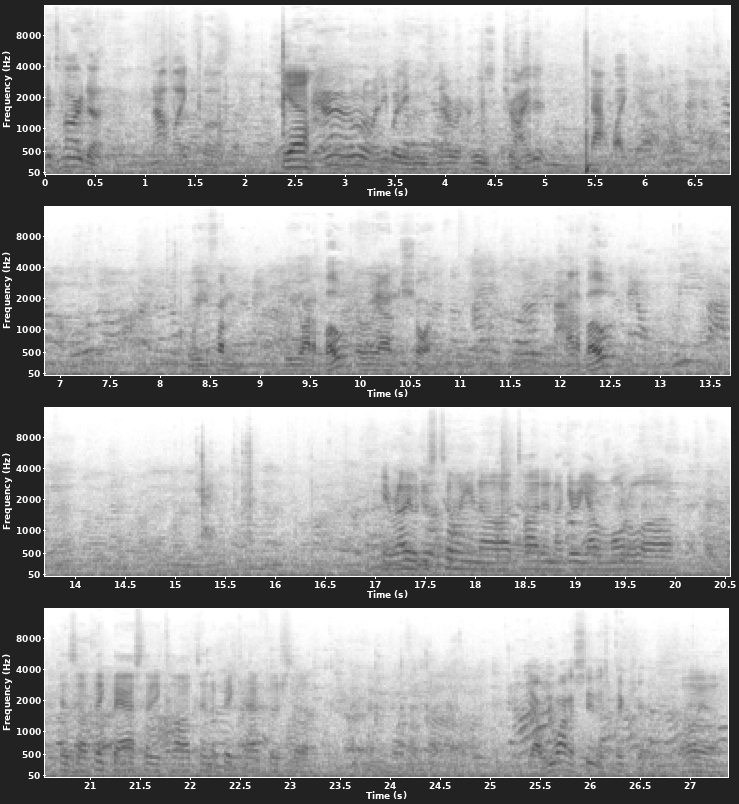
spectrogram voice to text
It's hard to not like pho. I yeah, mean, I don't know anybody who's never who's tried it and not like it. You know? Were you from? Were you on a boat or were you on the shore? On a boat? yeah. Riley was just telling uh, Todd and uh, Gary Yamamoto uh, his uh, big bass that he caught and a big catfish. So Yeah, we want to see this picture. Oh yeah,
